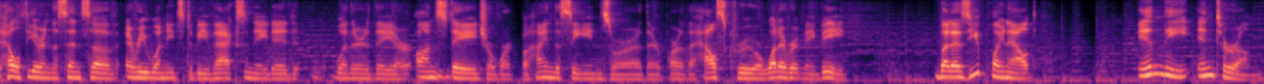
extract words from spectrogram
healthier in the sense of everyone needs to be vaccinated, whether they are on stage or work behind the scenes or they're part of the house crew or whatever it may be. But as you point out, in the interim,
